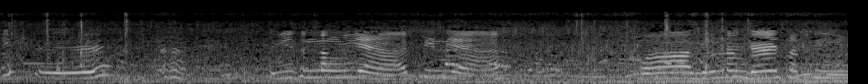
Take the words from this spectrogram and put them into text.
Lagi sih. Lagi senang ya, Atin ya. Wah, gerenang guys, tapi.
